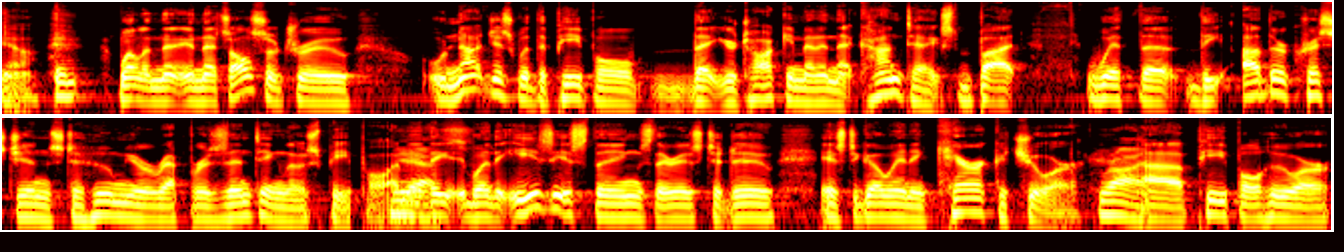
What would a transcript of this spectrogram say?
Yeah. And- well, and, th- and that's also true, not just with the people that you're talking about in that context, but with the the other Christians to whom you're representing those people. I mean, the, one of the easiest things there is to do is to go in and caricature Right. uh, people who are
